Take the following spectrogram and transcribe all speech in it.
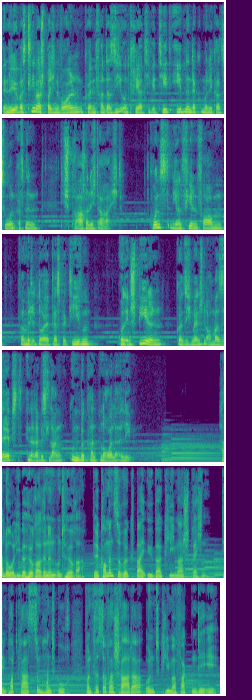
Wenn wir über das Klima sprechen wollen, können Fantasie und Kreativität Ebenen der Kommunikation öffnen, die Sprache nicht erreicht. Kunst in ihren vielen Formen vermittelt neue Perspektiven und in Spielen können sich Menschen auch mal selbst in einer bislang unbekannten Rolle erleben. Hallo, liebe Hörerinnen und Hörer. Willkommen zurück bei Über Klima sprechen, dem Podcast zum Handbuch von Christopher Schrader und klimafakten.de.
